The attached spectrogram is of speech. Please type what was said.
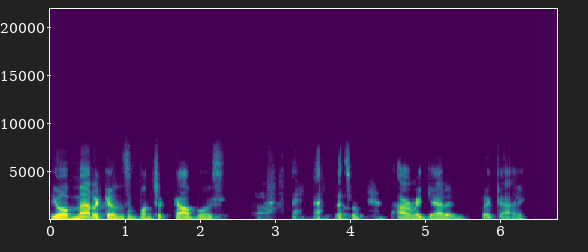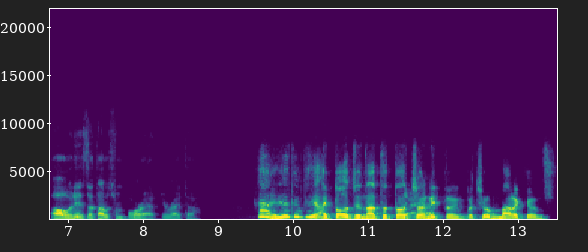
you Americans, a bunch of cowboys. Ah. That's from Armageddon. That guy. oh, it is. I thought it was from Borat. You're right, though. Ah, I told you not to touch Yeah, anything, but you Americans,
